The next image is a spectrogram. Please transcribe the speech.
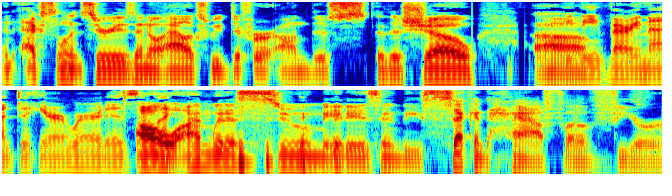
an excellent series. I know Alex, we differ on this this show. You'd Uh, be very mad to hear where it is. oh, my- I'm going to assume it is in the second half of your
